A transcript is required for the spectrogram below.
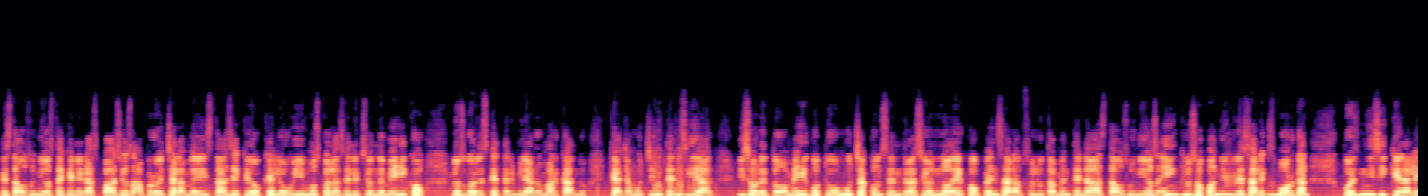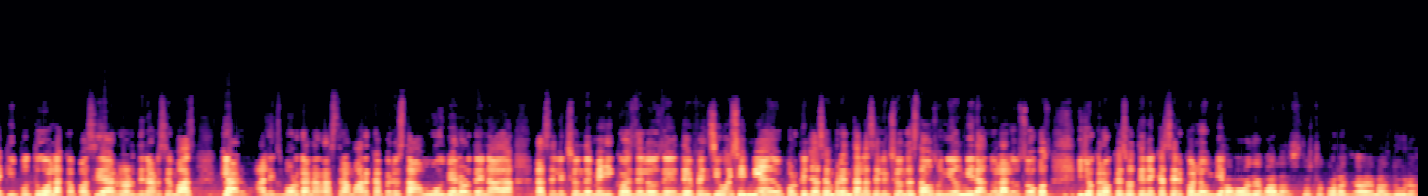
Estados Unidos te genera espacios, aprovecha la media distancia y creo que lo vimos con la selección de México, los goles que terminaron marcando. Que haya mucha intensidad y sobre todo México tuvo mucha concentración, no dejó pensar absolutamente nada a Estados Unidos e incluso cuando ingresa Alex Morgan, pues ni siquiera el equipo tuvo la capacidad de reordenarse más. Claro, Alex Morgan arrastra marca, pero estaba muy bien ordenada la selección de México desde los de defensivo y sin miedo, porque ya se enfrenta a la selección de Estados Unidos mirándola los ojos y yo creo que eso tiene que hacer Colombia. Estamos de malas, nos tocó la llave más dura.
